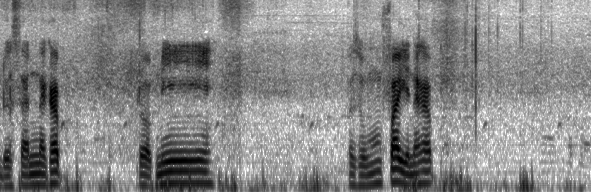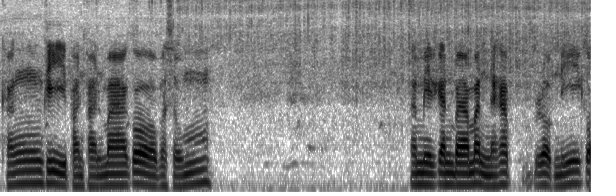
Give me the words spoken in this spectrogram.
เดอะซันนะครับรอบนี้ผสมไฟนะครับ ครั้งที่ผ่านๆมาก็ผสมอเมริกันบาร์มันนะครับ รอบนี้ก็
